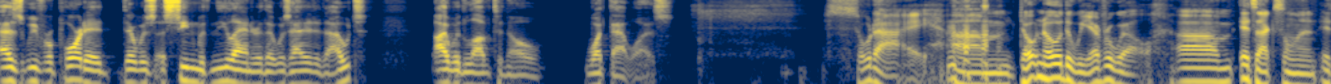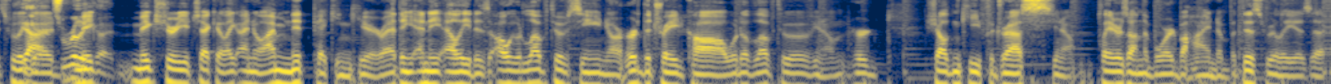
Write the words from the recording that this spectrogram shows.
as we've reported, there was a scene with Nylander that was edited out. I would love to know what that was. So I. Um, don't know that we ever will. Um, it's excellent. It's really Yeah, good. it's really make, good. Make sure you check it. Like I know I'm nitpicking here. Right? I think any Elliotte is. Oh, we would love to have seen or heard the trade call. Would have loved to have you know heard Sheldon Keefe address you know players on the board behind him. But this really is a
